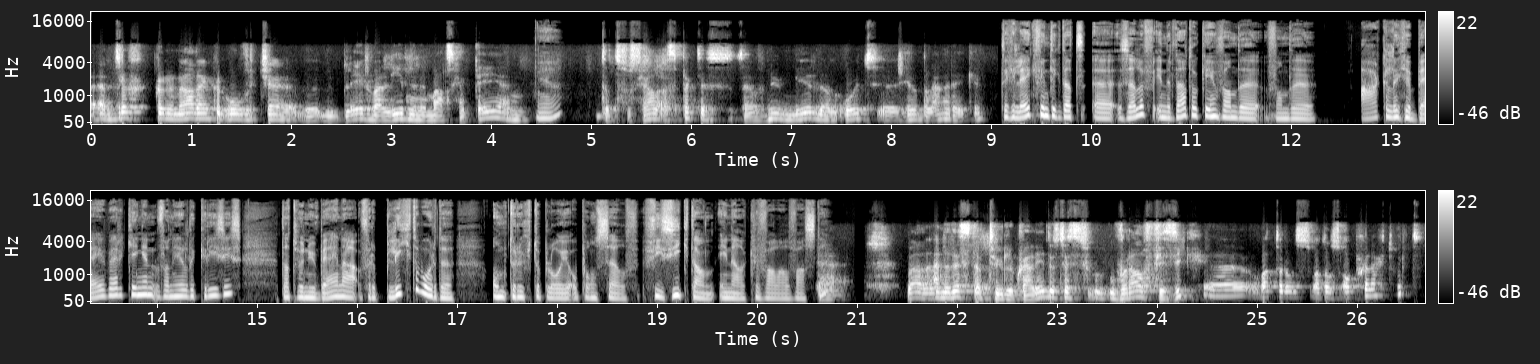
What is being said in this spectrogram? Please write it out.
en terug kunnen nadenken over, tja, we, blijven wel leven in een maatschappij en ja dat sociale aspect is zelfs nu meer dan ooit heel belangrijk. Hè? Tegelijk vind ik dat uh, zelf inderdaad ook een van de, van de akelige bijwerkingen van heel de crisis, dat we nu bijna verplicht worden om terug te plooien op onszelf. Fysiek dan, in elk geval alvast. Ja. Wel, en dat is natuurlijk wel. Hè. Dus het is vooral fysiek uh, wat, er ons, wat ons opgelegd wordt.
